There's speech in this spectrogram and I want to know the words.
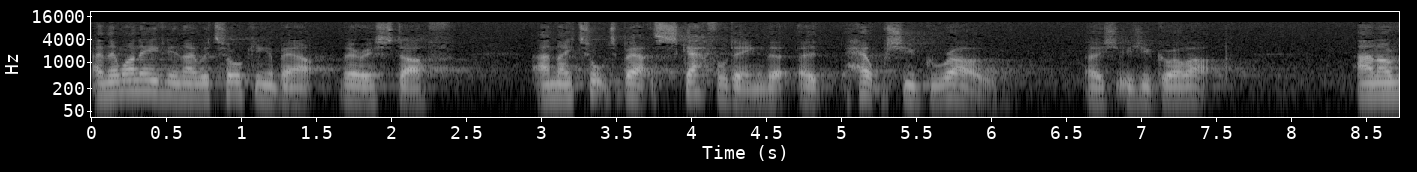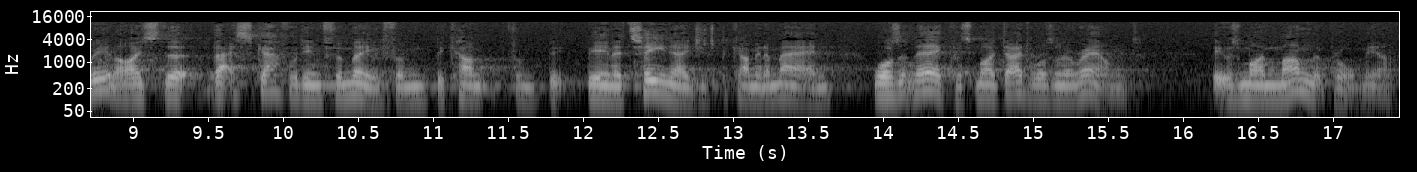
And then one evening they were talking about various stuff, and they talked about scaffolding that uh, helps you grow as, as you grow up. And I realised that that scaffolding for me, from, become, from being a teenager to becoming a man, wasn't there because my dad wasn't around. It was my mum that brought me up.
